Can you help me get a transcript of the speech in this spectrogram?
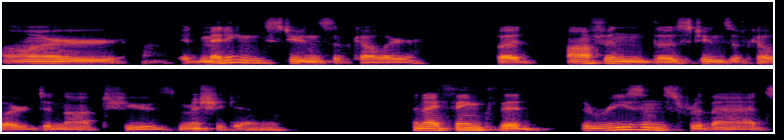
are admitting students of color, but often those students of color did not choose Michigan. And I think that the reasons for that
